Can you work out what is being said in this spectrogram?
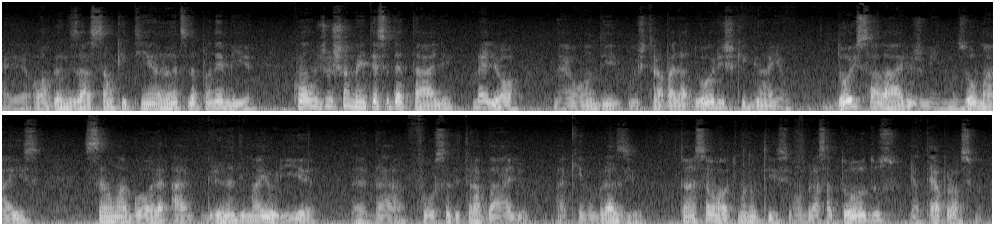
é, organização que tinha antes da pandemia, com justamente esse detalhe melhor, né, onde os trabalhadores que ganham dois salários mínimos ou mais são agora a grande maioria né, da força de trabalho aqui no Brasil. Então, essa é uma ótima notícia. Um abraço a todos e até a próxima.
